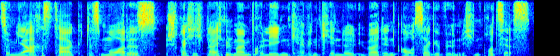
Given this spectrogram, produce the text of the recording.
Zum Jahrestag des Mordes spreche ich gleich mit meinem Kollegen Kevin Kindle über den außergewöhnlichen Prozess.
